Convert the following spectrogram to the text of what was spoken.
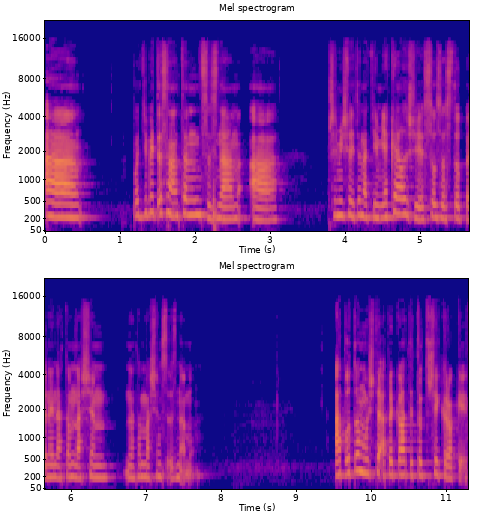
A podívejte se na ten seznam a přemýšlejte nad tím, jaké lži jsou zastoupeny na tom našem, na tom našem seznamu. A potom můžete aplikovat tyto tři kroky.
